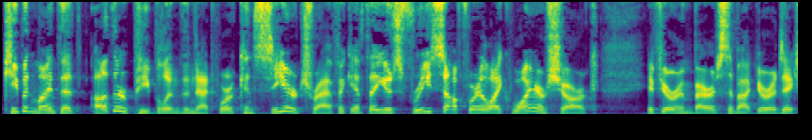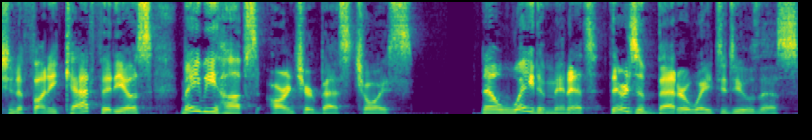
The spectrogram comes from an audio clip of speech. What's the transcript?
keep in mind that other people in the network can see your traffic if they use free software like Wireshark. If you're embarrassed about your addiction to funny cat videos, maybe hubs aren't your best choice. Now, wait a minute, there's a better way to do this.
